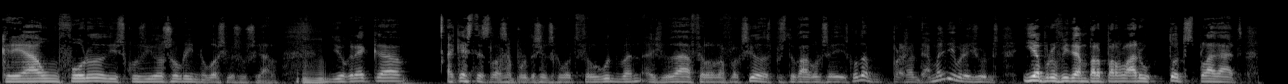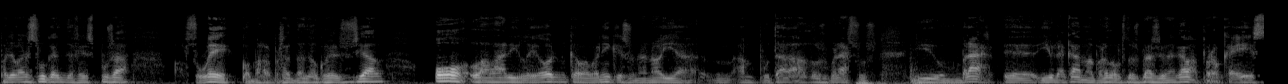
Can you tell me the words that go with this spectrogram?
crear un foro de discussió sobre innovació social. Uh -huh. Jo crec que aquestes les aportacions que pot fer el Goodman, ajudar a fer la reflexió, després tocar al Consell i dir, escolta, presentem el llibre junts i aprofitem per parlar-ho tots plegats. Però llavors el que hem de fer és posar el Soler com a representant del Consell Social o la Lari León, que va venir, que és una noia amputada de dos braços i un braç, eh, i una cama, perdó, els dos braços i una cama, però que és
